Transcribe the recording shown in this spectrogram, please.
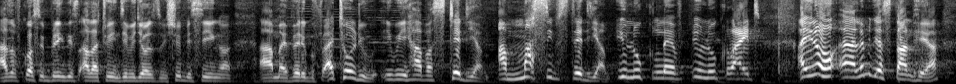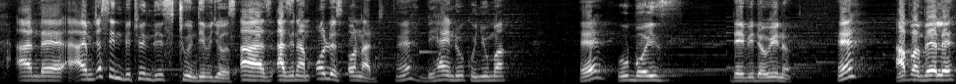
As of course we bring these other two individuals, we should be seeing uh, uh, my very good friend. I told you, we have a stadium, a massive stadium. You look left, you look right. And you know, uh, let me just stand here. And uh, I'm just in between these two individuals, as, as in I'm always honored. Eh? Behind huku nyuma, eh? who boys, David Owino. Eh? Mbele.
